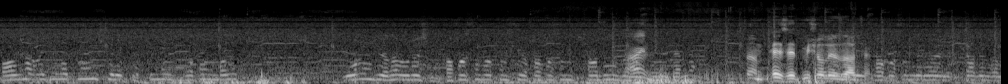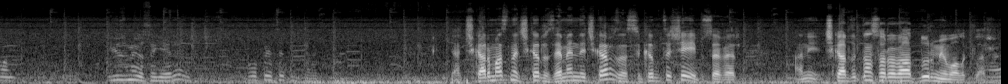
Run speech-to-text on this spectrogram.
Fazla acele etmeye hiç gerek yok. Şimdi zaten balık yorun diyorlar uğraşın. Kafasına batmışıyor, kafasını çıkardığınız zaman Aynen. Tamam pes etmiş oluyor zaten. Kafasını böyle çıkardığın zaman yüzmüyorsa geri o pes etmiş demek. Ya çıkarmasına çıkarırız. Hemen de çıkarırız da sıkıntı şey bu sefer. Hani çıkardıktan sonra rahat durmuyor balıklar. Aynen.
